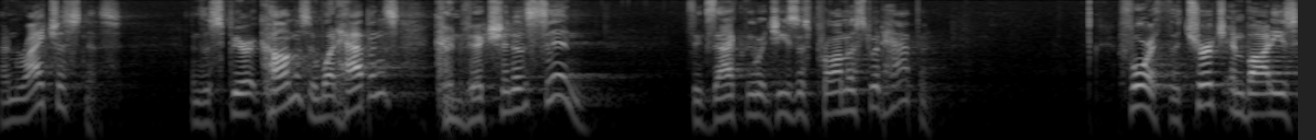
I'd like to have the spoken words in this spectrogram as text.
and righteousness. And the Spirit comes, and what happens? Conviction of sin. It's exactly what Jesus promised would happen. Fourth, the church embodies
